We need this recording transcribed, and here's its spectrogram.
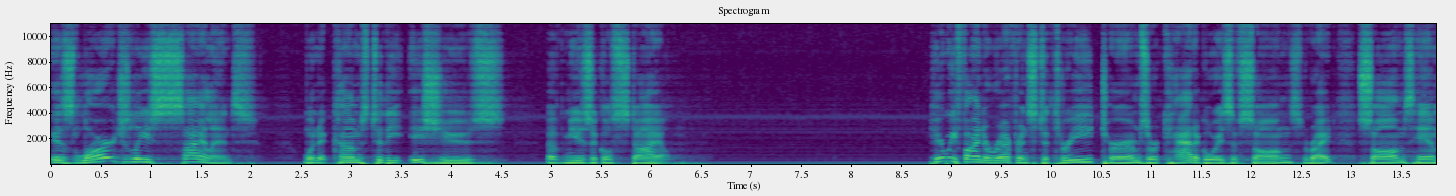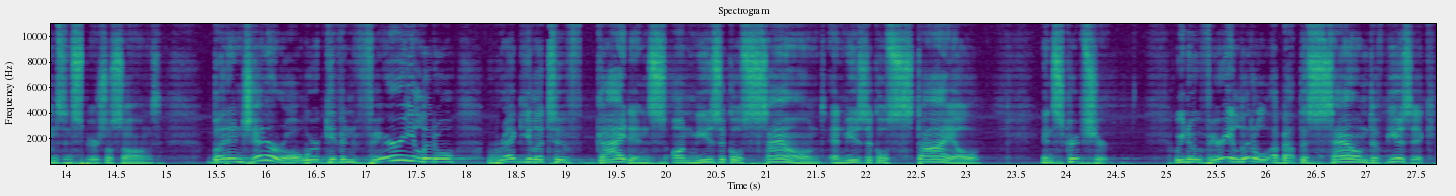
is largely silent when it comes to the issues of musical style. Here we find a reference to three terms or categories of songs, right? Psalms, hymns, and spiritual songs. But in general, we're given very little regulative guidance on musical sound and musical style in Scripture. We know very little about the sound of music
